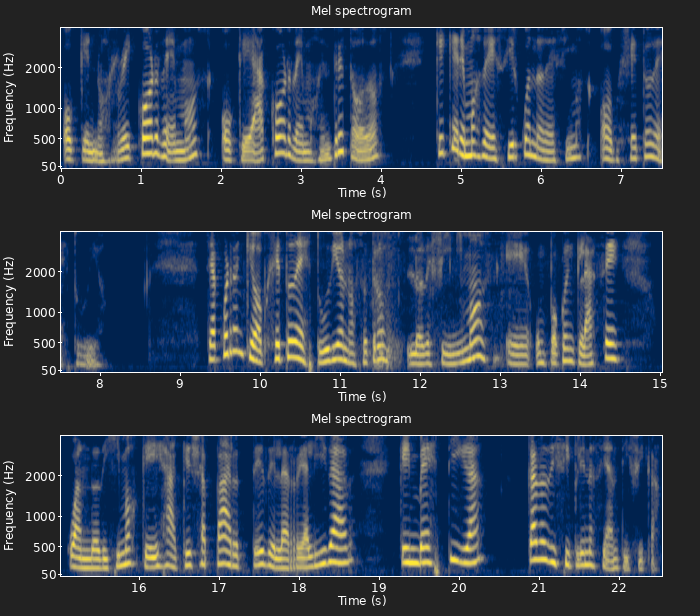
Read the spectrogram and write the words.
o que nos recordemos o que acordemos entre todos qué queremos decir cuando decimos objeto de estudio. ¿Se acuerdan que objeto de estudio nosotros lo definimos eh, un poco en clase cuando dijimos que es aquella parte de la realidad que investiga cada disciplina científica?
